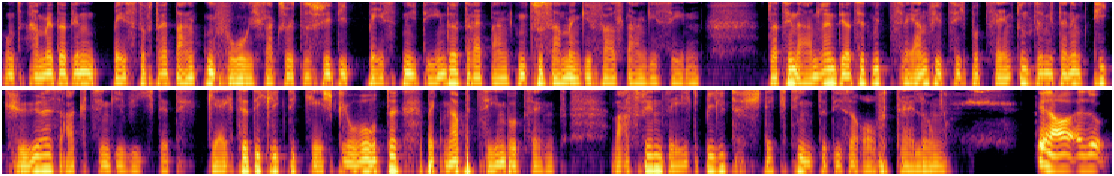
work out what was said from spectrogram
und haben wir da den Best of drei Banken vor. Ich sage so etwas wie die besten Ideen der drei Banken zusammengefasst angesehen. Dort sind Anleihen derzeit mit 42 Prozent und mit einem Tick höher als Aktien gewichtet. Gleichzeitig liegt die Cashquote bei knapp 10 Prozent. Was für ein Weltbild steckt hinter dieser Aufteilung? Genau, also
